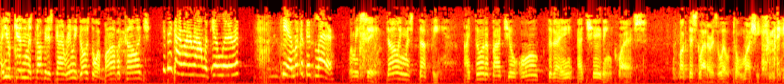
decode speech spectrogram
Are you kidding, Miss Duffy? This guy really goes to a barber college? You think I run around with illiterate? Here, look at this letter. Let me see. Darling Miss Duffy, I thought about you all today at shaving class. Look, this letter is a little too mushy for me.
